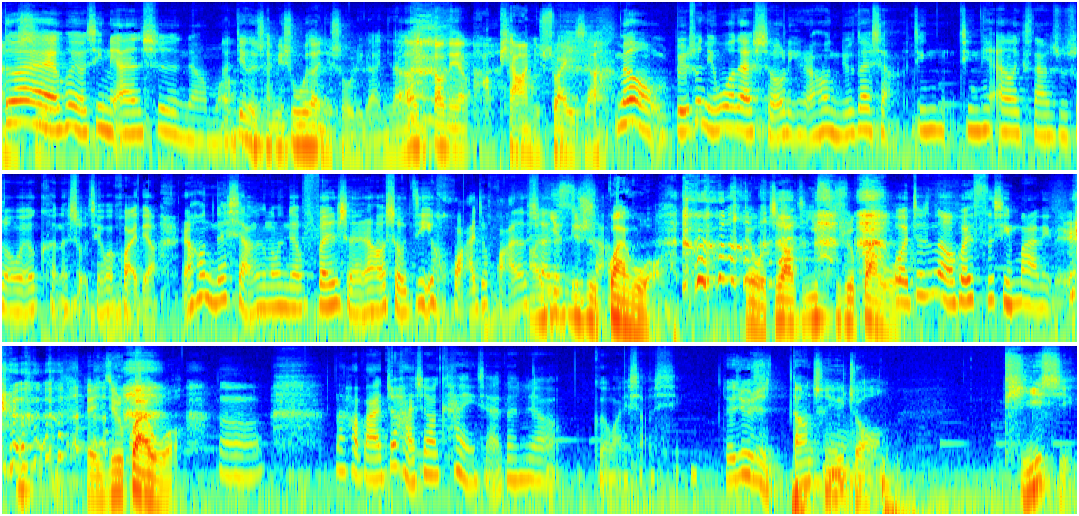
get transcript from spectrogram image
对，会有心理暗示，你知道吗那？电子产品是握在你手里的，你难道到那啊啪 你摔一下？没有，比如说你握在手里，然后你就在想，今今天 Alex 大叔说我有可能手机会坏掉，然后你在想这个东西你就分神，然后手机一滑就滑到啊，摔在意思就是。怪我。对，我知道，意思就是怪我。我就是那种会私信骂你的人。对，就是怪我。嗯，那好吧，就还是要看一下，但是要格外小心。对，就是当成一种提醒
